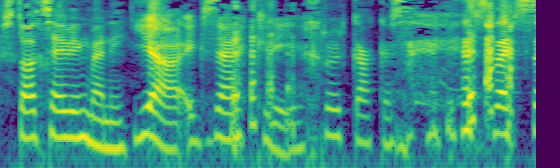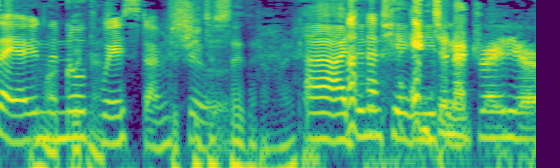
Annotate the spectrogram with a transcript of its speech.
Start saving money. Yeah, exactly. Groot kakkers, as they say in Oh the goodness. northwest. I'm Did sure. she just say that on radio? Uh, I didn't hear anything. Internet radio.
